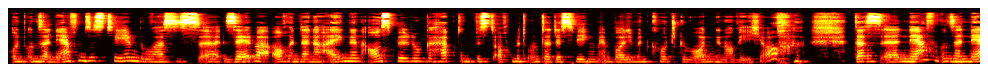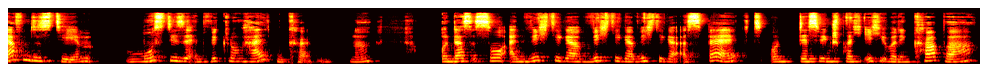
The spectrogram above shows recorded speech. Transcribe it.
Und unser Nervensystem, du hast es äh, selber auch in deiner eigenen Ausbildung gehabt und bist auch mitunter deswegen Embodiment Coach geworden, genau wie ich auch. Das äh, Nerven, unser Nervensystem muss diese Entwicklung halten können. Ne? Und das ist so ein wichtiger, wichtiger, wichtiger Aspekt. Und deswegen spreche ich über den Körper,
